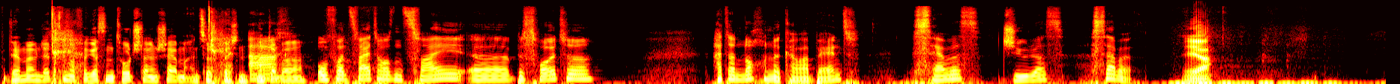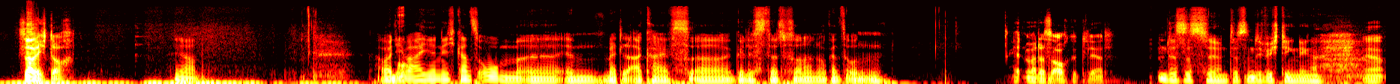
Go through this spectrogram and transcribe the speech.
Wir haben beim letzten Mal vergessen, Todsteine Scherben einzusprechen. Hat Ach, aber, und von 2002 äh, bis heute hat er noch eine Coverband. Sabbath, Judas, Sabbath. Ja. Sag ich doch. Ja. Aber die war hier nicht ganz oben äh, im Metal Archives äh, gelistet, sondern nur ganz unten. Hätten wir das auch geklärt. das, ist, äh, das sind die wichtigen Dinge. Ja.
